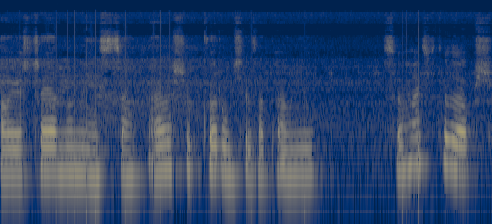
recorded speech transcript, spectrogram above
O, jeszcze jedno miejsce. Ale szybko room się zapełnił. Słychać to dobrze.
